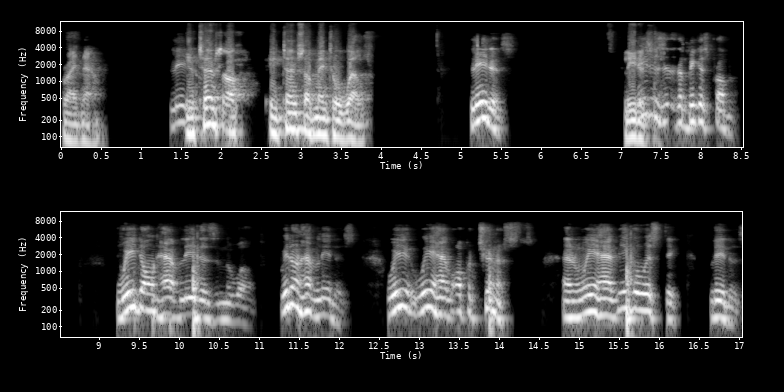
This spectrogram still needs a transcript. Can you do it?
right now? Leaders. In terms of in terms of mental wealth. Leaders. Leaders. Leaders is the biggest problem. We don't have leaders in the world. We don't have leaders. We we have opportunists and we have egoistic leaders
